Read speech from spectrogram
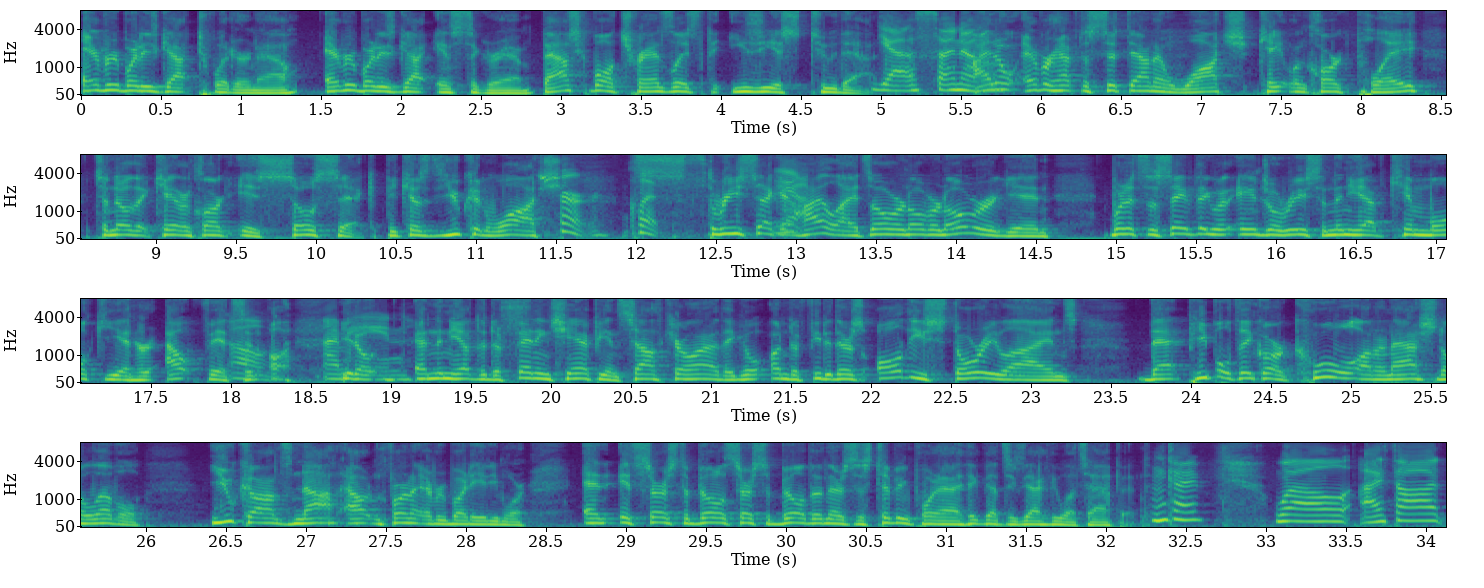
Everybody's got Twitter now. Everybody's got Instagram. Basketball translates the easiest to that. Yes, I know. I don't ever have to sit down and watch Caitlin Clark play to know that Caitlin Clark is so sick because you can watch Sure, clips. three second Yeah. highlights over and over and over again. But it's the same thing with Angel Reese, and then you have Kim Mulkey and her outfits, and Oh, uh, I you know, and then you have the defending champion South Carolina. They go undefeated. There's all these storylines that people think are cool on a national level. UConn's not out in front of everybody anymore, and it starts to build. It starts to build. Then there's this tipping point, and I think that's exactly what's happened. Okay. Well, I thought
